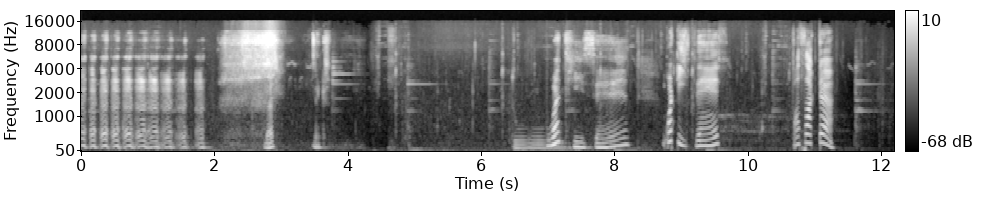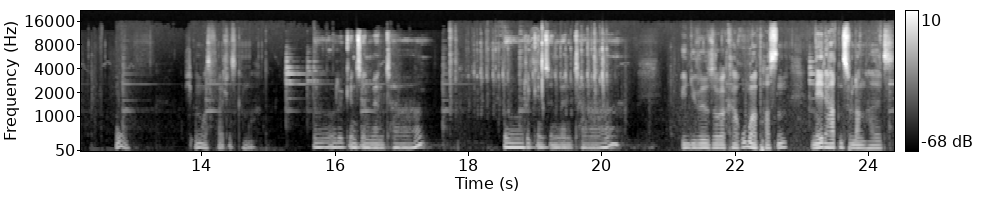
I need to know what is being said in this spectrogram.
Was? Nix. Du. he said? What is that? Was sagt er? Oh. Hab ich irgendwas Falsches gemacht? Zurück ins Inventar. Zurück ins Inventar. In die will sogar Karuma passen. Nee, der hat einen zu langen Hals.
